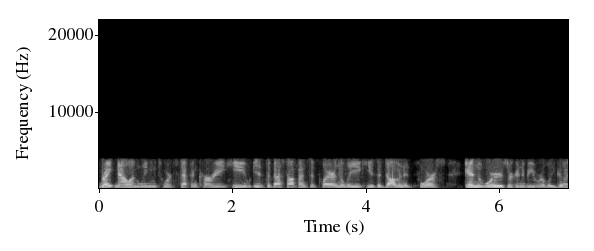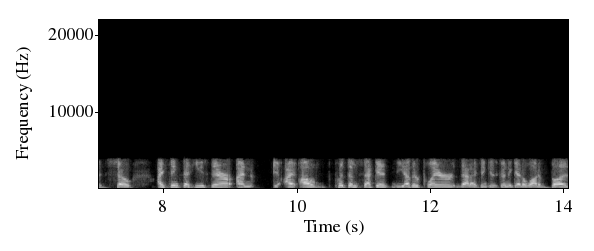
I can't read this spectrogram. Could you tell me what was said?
Right now, I'm leaning towards Stephen Curry. He is the best offensive player in the league. He's a dominant force, and the Warriors are going to be really good. So I think that he's there, and I, I'll put them second. The other player that I think is going to get a lot of buzz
